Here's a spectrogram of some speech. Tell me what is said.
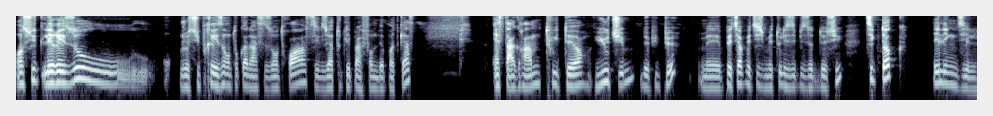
Ensuite, les réseaux où je suis présent, en tout cas dans la saison 3, c'est déjà toutes les plateformes de podcast. Instagram, Twitter, YouTube depuis peu. Mais petit à petit, je mets tous les épisodes dessus. TikTok et LinkedIn.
